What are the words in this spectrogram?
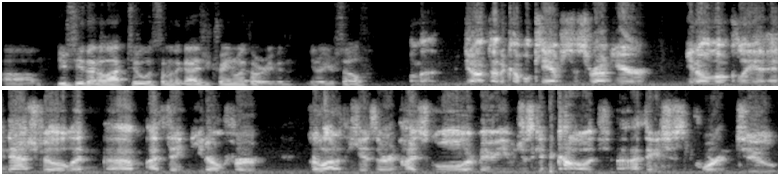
Um, do you see that a lot too with some of the guys you train with, or even you know yourself? Um, uh, you know, I've done a couple camps just around here, you know, locally in, Nashville, and um, I think you know for for a lot of the kids that are in high school or maybe even just getting to college, I think it's just important to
